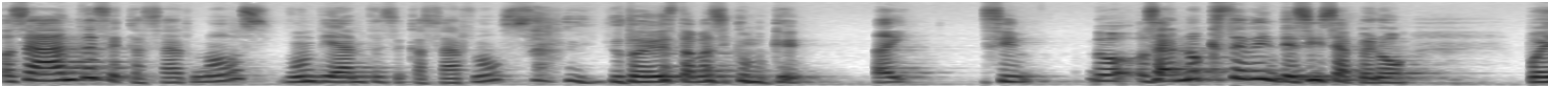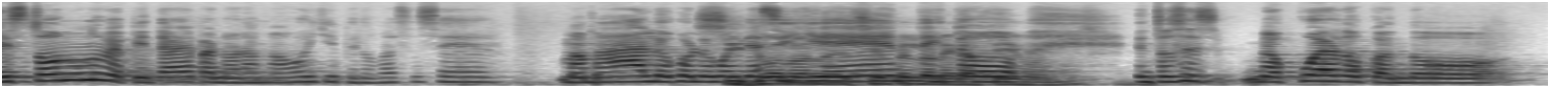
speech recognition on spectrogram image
o sea, antes de casarnos, un día antes de casarnos, yo todavía estaba así como que, ay, sí, no, o sea, no que esté de indecisa, pero pues todo el mundo me pintaba el panorama, oye, pero vas a ser mamá, luego, luego Sí, el día siguiente lo y todo. negativo, Entonces, me acuerdo cuando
